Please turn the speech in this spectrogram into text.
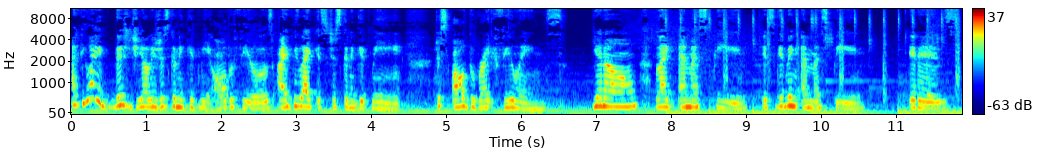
I feel like this GL is just gonna give me all the feels. I feel like it's just gonna give me just all the right feelings. You know, like MSP. It's giving MSP. It is.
